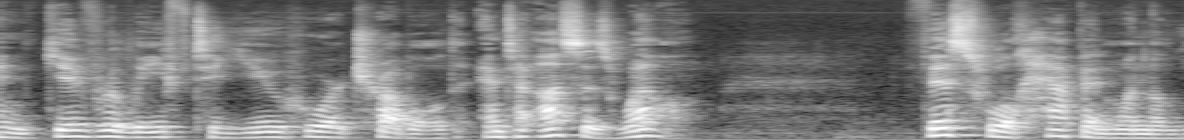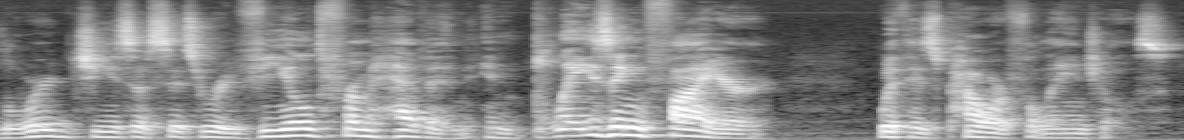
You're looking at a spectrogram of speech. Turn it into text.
and give relief to you who are troubled, and to us as well. This will happen when the Lord Jesus is revealed from heaven in blazing fire with his powerful angels.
